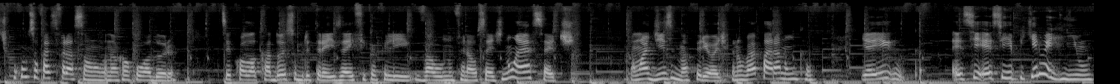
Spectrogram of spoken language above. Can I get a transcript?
tipo como você faz fração na calculadora. Você coloca 2 sobre 3, aí fica aquele valor no final 7. Não é 7. É uma dízima periódica, não vai parar nunca. E aí, esse, esse pequeno errinho,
